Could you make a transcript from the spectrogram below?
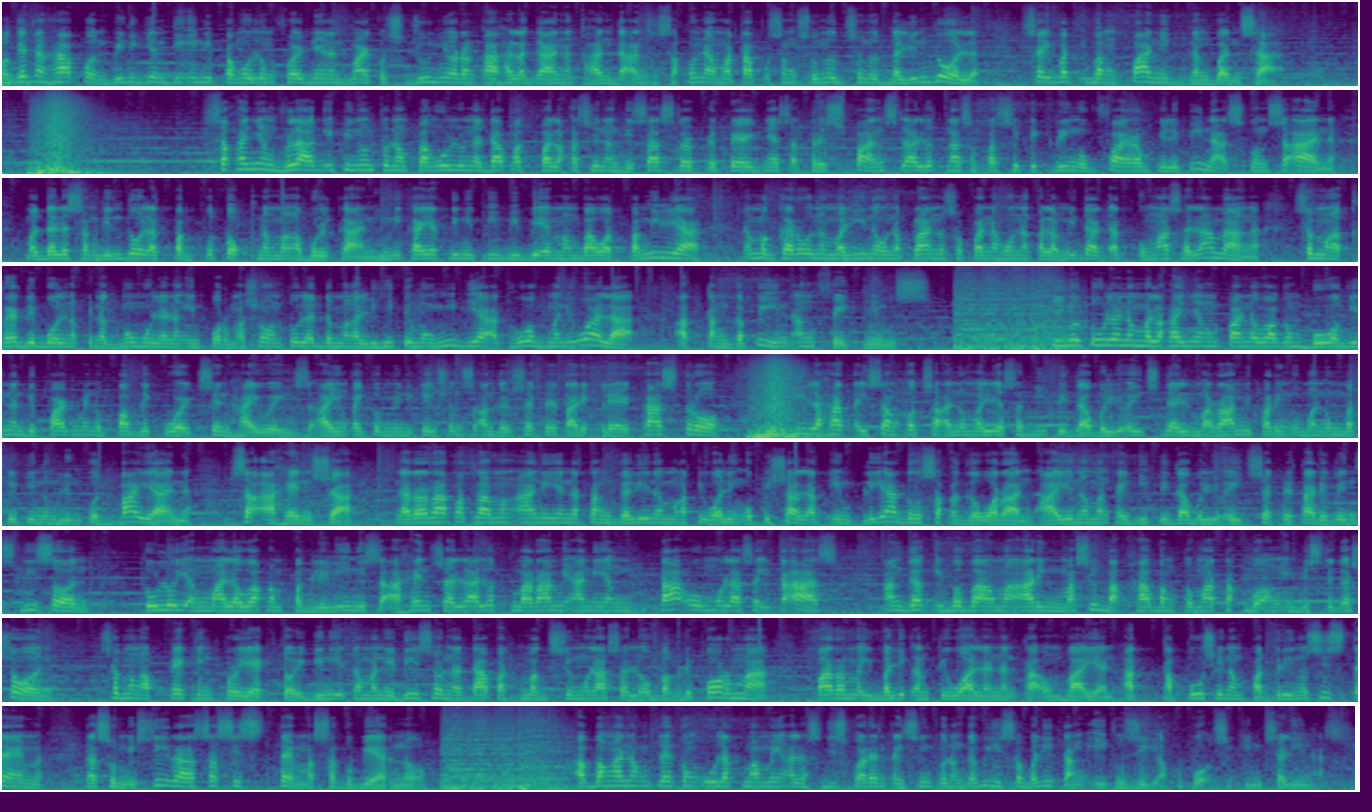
Magandang hapon, binigyan diin ni Pangulong Ferdinand Marcos Jr. ang kahalagahan ng kahandaan sa sakuna matapos ang sunod-sunod na lindol sa iba't ibang panig ng bansa. Sa kanyang vlog, ipinunto ng Pangulo na dapat palakasin ang disaster preparedness at response lalo't nasa Pacific Ring of Fire ang Pilipinas kung saan madalas ang lindol at pagputok ng mga bulkan. Hinikayat din ni PBBM ang bawat pamilya na magkaroon ng malinaw na plano sa panahon ng kalamidad at umasa lamang sa mga credible na pinagmumula ng impormasyon tulad ng mga lihitimong media at huwag maniwala at tanggapin ang fake news. Tinutulan ng Malacanang panawagang buwagin ng Department of Public Works and Highways. Ayon kay Communications Undersecretary Claire Castro, hindi lahat ay sangkot sa anomalya sa DPWH dahil marami pa rin umanong matitinong lingkod bayan sa ahensya. Nararapat lamang ani na tanggalin ng mga tiwaling opisyal at empleyado sa kagawaran. Ayon naman kay DPWH Secretary Vince Dizon, tuloy ang malawakang paglilinis sa ahensya lalo't marami ani ang tao mula sa itaas hanggang ibaba ang maaring masibak habang tumatakbo ang investigasyon sa mga peking proyekto. Iginiit naman ni Dizon na dapat magsimula sa loob ang reforma para maibalik ang tiwala ng taong bayan at tapusin ang padrino system na sumisira sa sistema sa gobyerno. Abangan ang kompletong ulat mamayang alas 10.45 ng gabi sa Balitang A to Z. Ako po si Kim Salinas.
